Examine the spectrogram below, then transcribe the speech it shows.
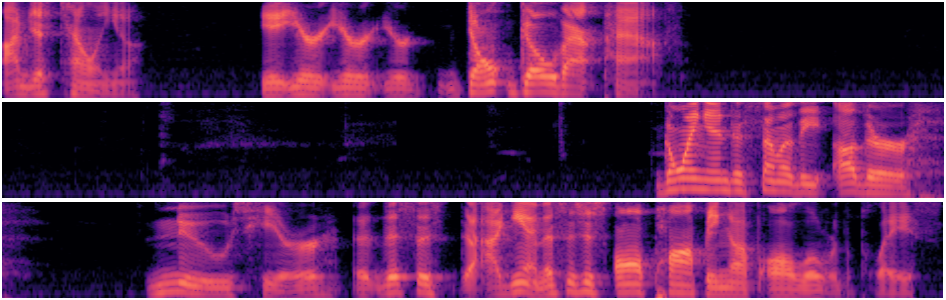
I'm just telling you. You're you're you're don't go that path. Going into some of the other news here, uh, this is again, this is just all popping up all over the place.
